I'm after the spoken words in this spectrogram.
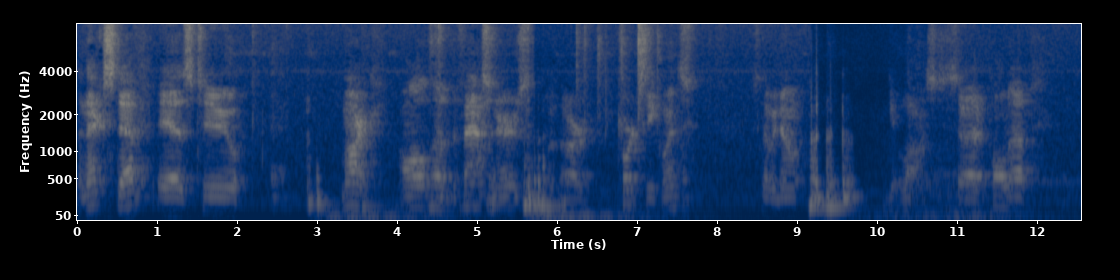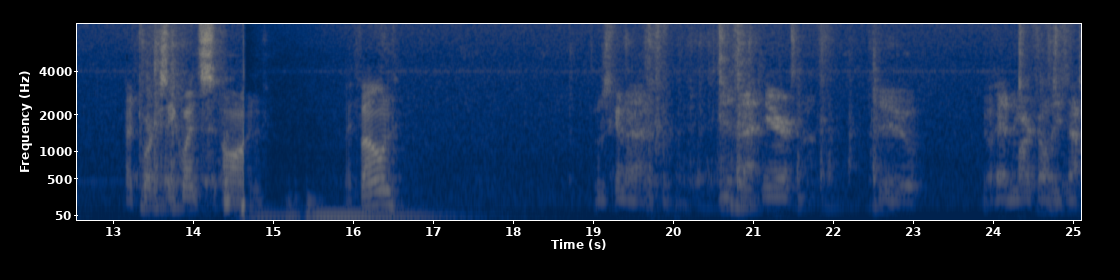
The next step is to mark all of the fasteners with our torque sequence so that we don't get lost. So I pulled up a torque sequence on my phone. I'm just gonna use that here to go ahead and mark all these out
